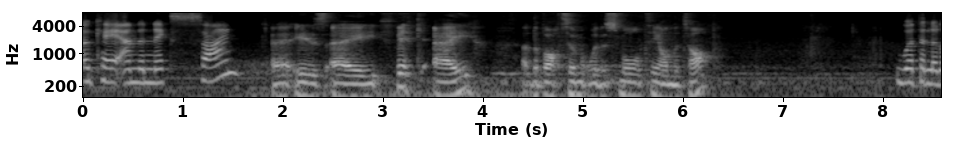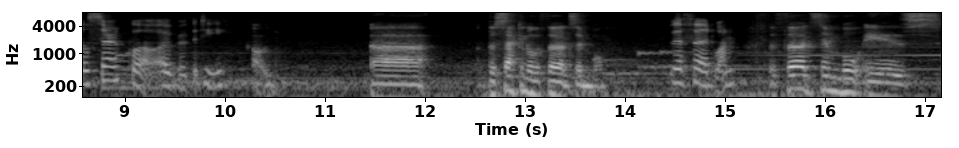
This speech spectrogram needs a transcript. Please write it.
Okay, and the next sign? Uh, is a thick A at the bottom with a small T on the top. With a little circle over the T. Oh. Uh, the second or the third symbol. The third one. The third symbol is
